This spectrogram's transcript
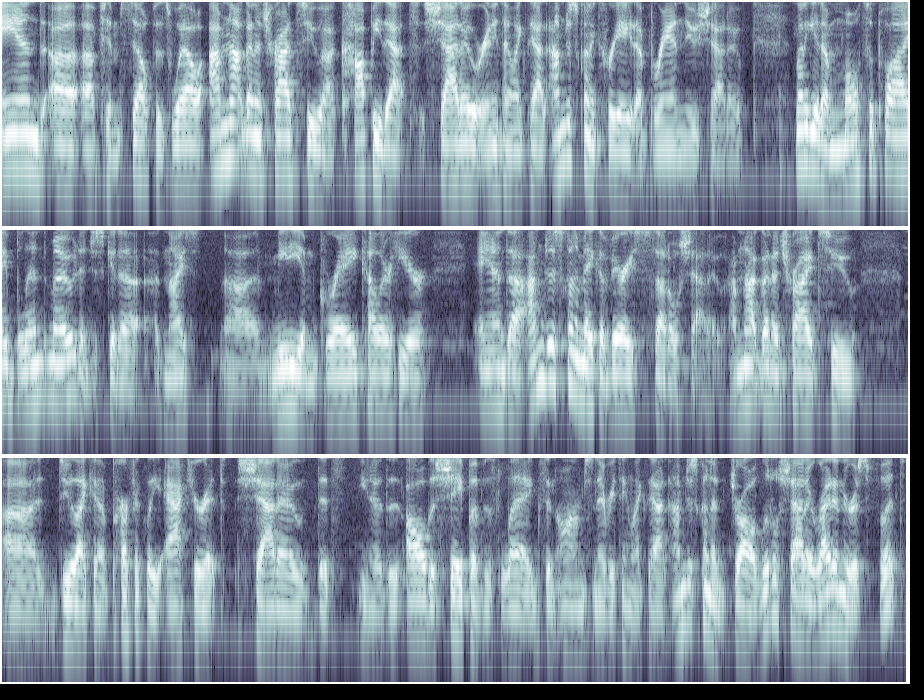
and uh, of himself as well. I'm not going to try to uh, copy that shadow or anything like that. I'm just going to create a brand new shadow. I'm going to get a multiply blend mode and just get a, a nice uh, medium gray color here. And uh, I'm just going to make a very subtle shadow. I'm not going to try to uh, do like a perfectly accurate shadow that's, you know, the, all the shape of his legs and arms and everything like that. I'm just going to draw a little shadow right under his foot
